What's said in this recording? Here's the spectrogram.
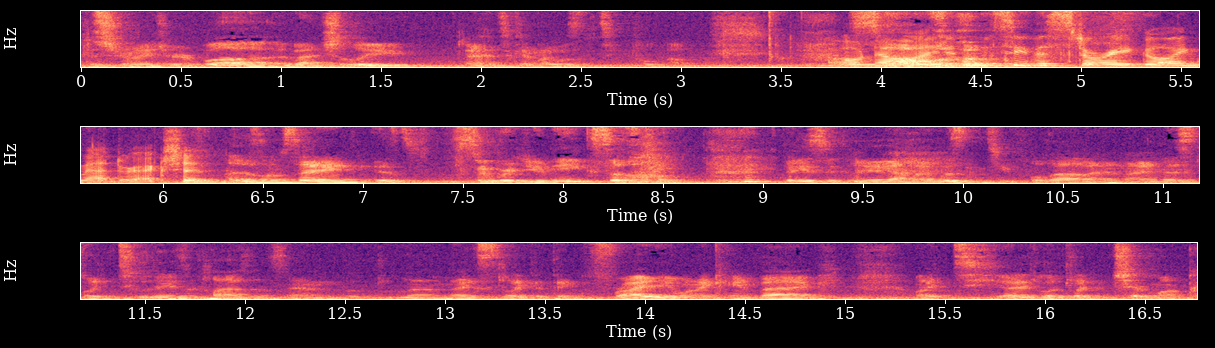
history major. But eventually, I had to get my wisdom teeth pulled out. Oh no, I didn't see the story going that direction. As I'm saying, it's super unique. So basically, I got my wisdom teeth pulled out, and I missed like two days of classes. And the next, like I think Friday when I came back, my te- I looked like a chipmunk,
